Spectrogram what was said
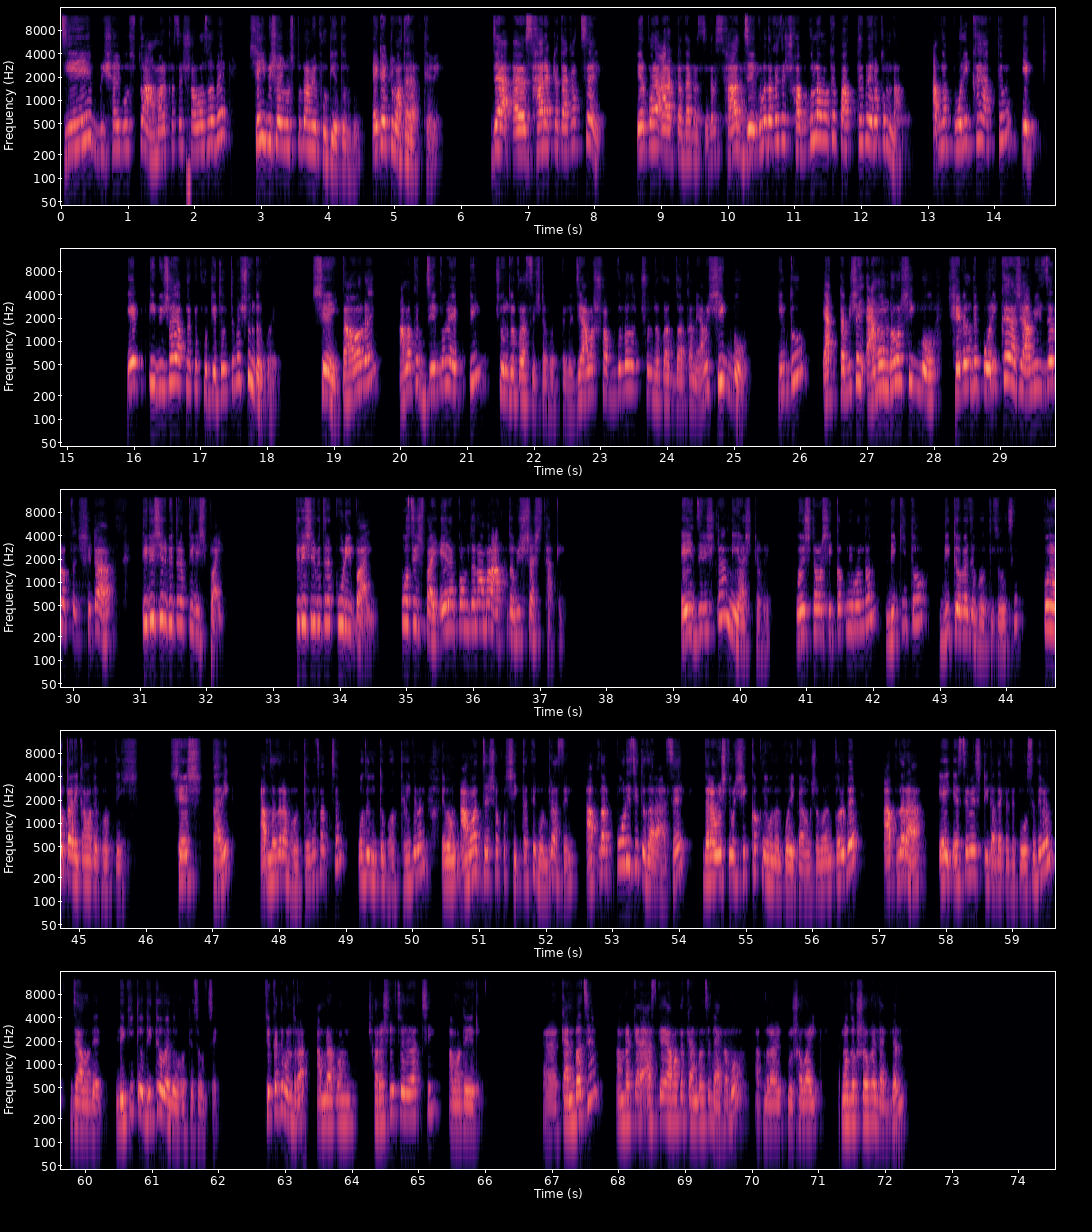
যে বিষয়বস্তু আমার কাছে সহজ হবে, সেই বিষয়বস্তুটা আমি ফুটিয়ে তুলবো। এটা একটু মাথায় রাখতে হবে। যে স্যার একটা দেখাচ্ছে, এরপরে আর একটা দেখাচ্ছে। তাহলে স্যার যেগুলো দেখাচ্ছে, সবগুলো আমাকে পারতে হবে এরকম না। আপনার পরীক্ষায় আঁকতে হবে একটি। একটি বিষয় আপনাকে ফুটিয়ে তুলতে হবে সুন্দর করে। সেই, তাহলে আমাকে যে কোনো একটি সুন্দর করার চেষ্টা করতে হবে। যে, আমার সবগুলো সুন্দর করার দরকার নেই। আমি শিখব, কিন্তু একটা বিষয় এমন ভাবে শিখব, সেটা যদি পরীক্ষায় আসে, আমি যেন সেটা তিরিশের ভিতরে তিরিশ পাই, তিরিশের ভিতরে কুড়ি পাই পঁচিশ পাই, এরকম যেন আমার আত্মবিশ্বাস থাকে। এই জিনিসটা নিয়ে আসতে হবে। উনিশতম শিক্ষক নিবন্ধন, লিখিত, দ্বিতীয় ব্যাচে ভর্তি চলছে। পনেরো তারিখ আমাদের ভর্তি শেষ তারিখ। আপনারা যারা ভর্তি হতে চাচ্ছেন, অতিরিক্ত ভর্তি হয়ে দেবেন এবং আমার যে সকল শিক্ষার্থী বন্ধুরা আছেন, আপনার পরিচিত যারা আছে, যারা উনিশতম শিক্ষক নিবন্ধন পরীক্ষায় অংশগ্রহণ করবে, আপনারা এই এস এম এস টি তাদের কাছে পৌঁছে দেবেন যে আমাদের লিখিত দ্বিতীয় ব্যাচে ভর্তি চলছে। শিক্ষার্থী বন্ধুরা, আমরা এখন সরাসরি চলে যাচ্ছি আমাদের ক্যানভাসে আমরা আজকে আমাদের ক্যানভাসে দেখাবো। আপনারা একটু সবাই মনোযোগ সহকারে দেখবেন।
